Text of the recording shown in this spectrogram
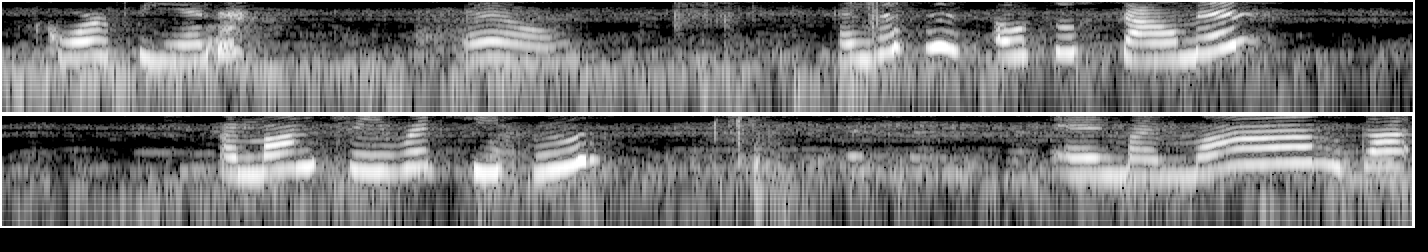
scorpion. Ew. And this is also salmon. My mom's favorite seafood. And my mom got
